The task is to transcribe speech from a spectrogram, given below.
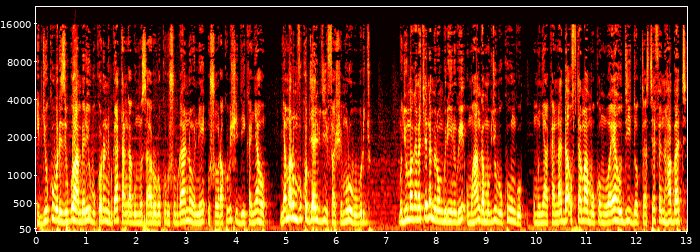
Iby'uko uburezi bwo hambere y'ubukoroni bwatangaga umusaruro kurusha ubwa none ushobora kubishidikanyaho nyamara umva uko byari byifashe muri ubu buryo. Mu gihumbi magana cyenda mirongo irindwi umuhanga mu by'ubukungu. Umunyakanada ufite amamuko mu bayahudi dr. Stephen herbert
